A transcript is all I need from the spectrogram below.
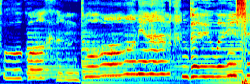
付过很多年，被危险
